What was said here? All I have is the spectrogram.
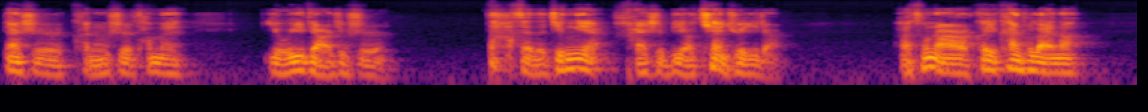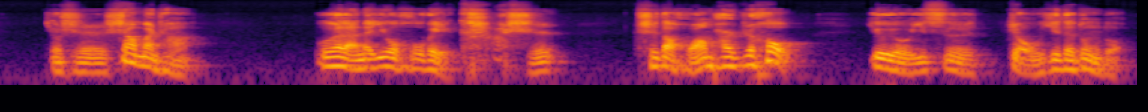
但是可能是他们有一点就是大赛的经验还是比较欠缺一点啊。从哪儿可以看出来呢？就是上半场，波兰的右后卫卡什吃到黄牌之后，又有一次肘击的动作，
